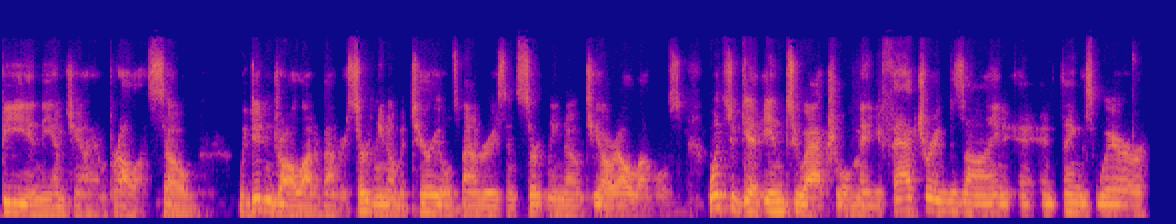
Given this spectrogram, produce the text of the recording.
be in the MGI umbrella. So we didn't draw a lot of boundaries, certainly no materials boundaries and certainly no TRL levels. Once you get into actual manufacturing design and, and things where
